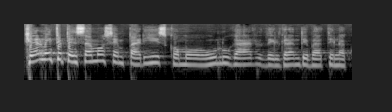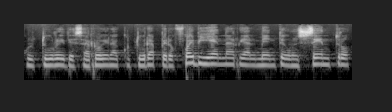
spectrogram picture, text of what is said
Generalmente pensamos en París como un lugar del gran debate en la cultura y desarrollo de la cultura, pero fue Viena realmente un centro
